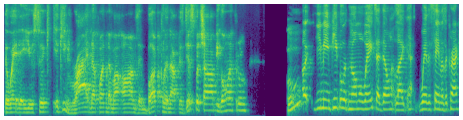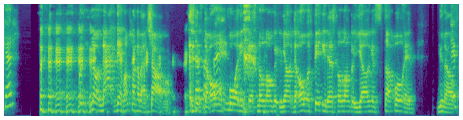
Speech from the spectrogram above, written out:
the way they used to. It, it keeps riding up under my arms and buckling up. Is this what y'all be going through? Ooh. Uh, you mean people with normal weights that don't like weigh the same as a crackhead? no, not them. I'm talking about y'all. the over saying. 40 that's no longer young, the over 50 that's no longer young and supple. And, you know. If,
